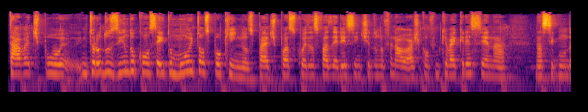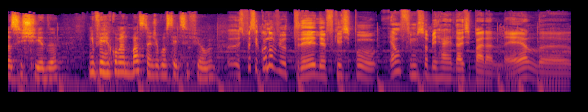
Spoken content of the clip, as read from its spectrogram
tava, tipo, introduzindo o conceito muito aos pouquinhos, pra, tipo, as coisas fazerem sentido no final. Eu acho que é um filme que vai crescer na, na segunda assistida. Enfim, recomendo bastante, eu gostei desse filme. Tipo assim, quando eu vi o trailer, eu fiquei tipo, é um filme sobre realidade paralela?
